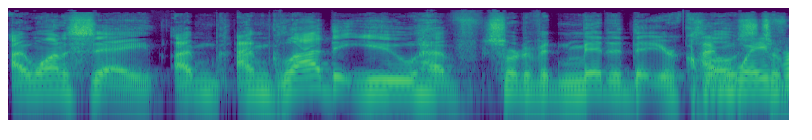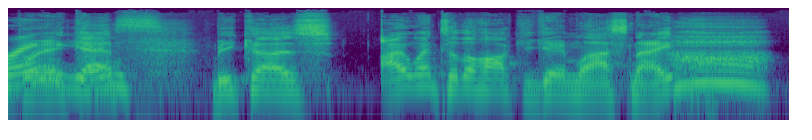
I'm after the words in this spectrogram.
I want to say I'm I'm glad that you have sort of admitted that you're close to breaking yes. because I went to the hockey game last night.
